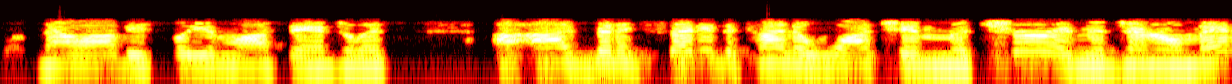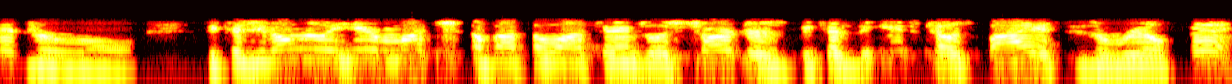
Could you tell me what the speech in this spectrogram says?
for him. Now, obviously in Los Angeles, I- I've been excited to kind of watch him mature in the general manager role because you don't really hear much about the Los Angeles Chargers because the East Coast bias is a real thing.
